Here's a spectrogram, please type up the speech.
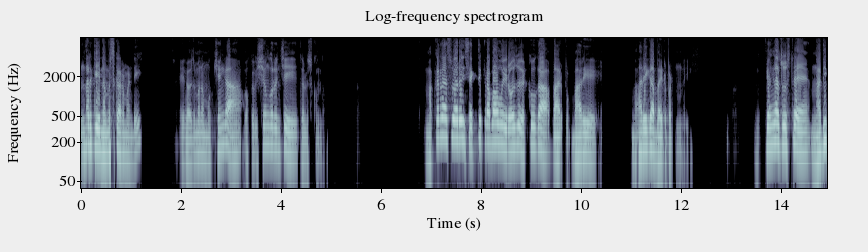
అందరికీ నమస్కారం అండి. ఈరోజు మనం ముఖ్యంగా ఒక విషయం గురించి తెలుసుకుందాం. మకర రాశి వారి శక్తి ప్రభావం ఈరోజు ఎక్కువగా భారీ భారీ భారీగా బయటపడుతుంది. ముఖ్యంగా చూస్తే నది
